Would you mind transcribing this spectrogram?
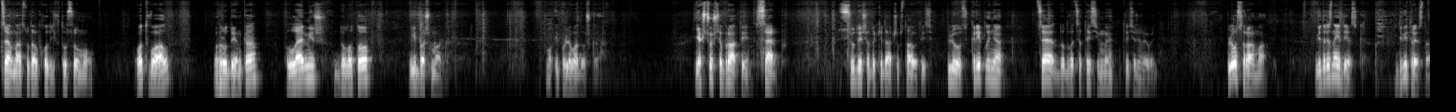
Це в нас туди входить в ту суму отвал, грудинка, леміш, долото і башмак. Ну і польова дошка. Якщо ще брати серп, сюди ще докидати, щоб ставитись, плюс кріплення, це до 27 тисяч гривень. Плюс рама. Відрізний диск 2300.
